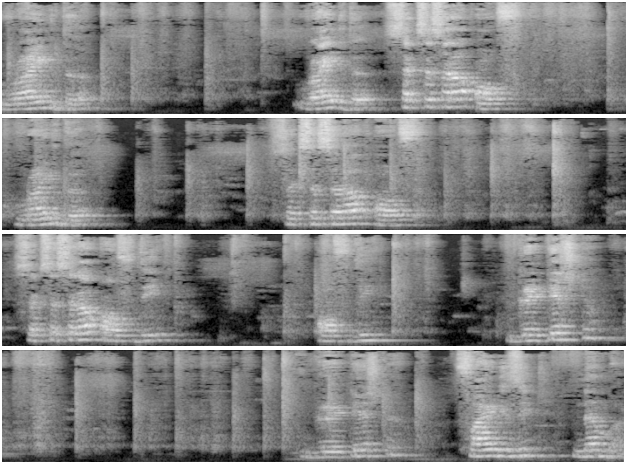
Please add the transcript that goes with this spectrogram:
write the write the successor of write the successor of successor of the of the greatest greatest five digit number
